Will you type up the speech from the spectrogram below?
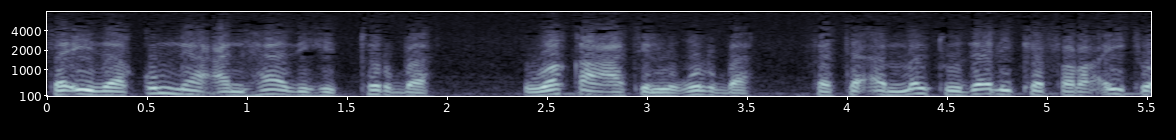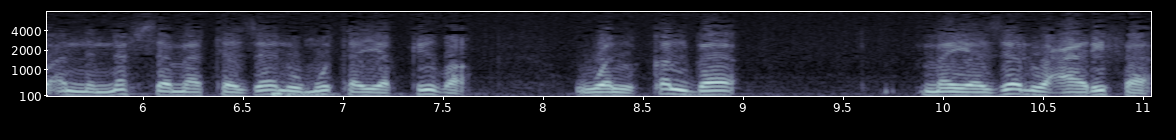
فإذا قمنا عن هذه التربة وقعت الغربة فتأملت ذلك فرأيت أن النفس ما تزال متيقظة والقلب ما يزال عارفا.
